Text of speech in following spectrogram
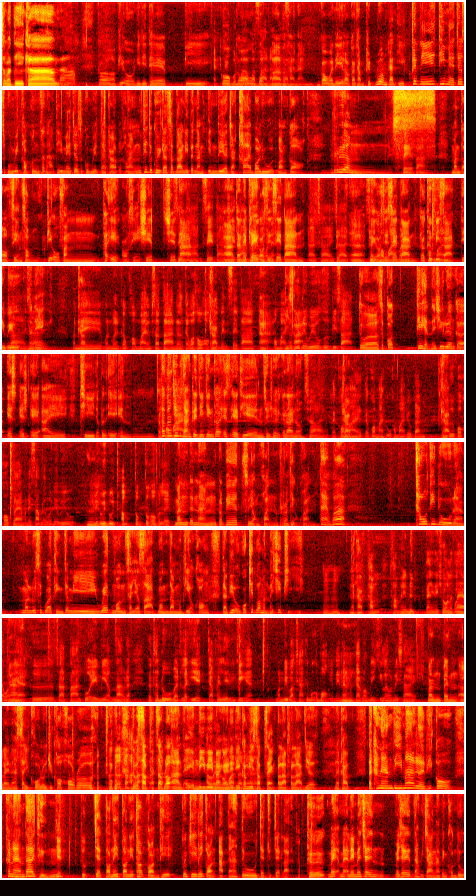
สวัสดีครับ ครับ ก็พี่โอนิติเทพ พี่แอดโก้บ่นบ้าภาษาหนังบ่นบ้านะครับภาษาหนัง ก็วันนี้เราก็ทำคลิปร่วมกันอีก คลิปนี้ที่เมเจอร์สุขุมวิทขอบคุณสถานที่เมเจอร์สุขุมวิทนะครับ หนังที่จะคุยกันสัปดาห์นี้เป็นหนังอินเดียจากค่ายบอลิวูดบางกอก เรื่องเซตานมันออกเสียงสองพี่โอฟังพระเอกออกเสียงเชตเชเซตาตานนเซตานอ่าซตาแต่ในเพลงออกเสียงเซตานอ่าใช่ใช่เอ่อเพลงออกเสียงเซตานก็คือปีศาจเดวิลใช่นั่นเองใช่ มันครัในบมันเหมือนกับความหมายของซาตานนั่นแหละแต่ว่าเขาออกครัเสีบยงเป็นเซตานอ่าความหมายปีก็ศาคือจเดวิลก็คือปีศาจตัวสะกดที่เห็นในชื่อเรื่องก็ S H A I T W A N อืมแต่ถ้าตั้งควชื่อมหมภาษาอังกฤษจริงๆก็ S A T A N เฉยๆก็ได้เนาะใช่ แต่ความครับหมายแต่ความหมายคือความหมายเดียวกันคก็รับคือพอเขาแปลมันในซับเลยว่าเดวิลอืมเดวิลทำตรงตัวมันเลย มันเป็นหนังประเภทสยองขวัญระทึกขวัญ แต่ว่าเท่าที่ดูน่ะ มันรู้สึกว่าถึงจะมีเวทมนต์ไสยศาสตร์มนต์ดำมาเกี่ยวข้อง แต่พี่โอก็คิดว่ามันไม่ใช่ผีอือฮึนะครับทำทำให้นึกในในช่วงแรกๆว่าเนี่ยอ่าคือซาตานตัวเองมีอำนาจนะแต่ถ้าดูแบบละเอียดจับให้ละเอียดจริงๆอะมันมีบางฉากที่มันก็บอกอยู่ในนั้นเหมือนกันว่าจริงๆแล้วมันไม่ใช่ มันเป็นอะไรนะ psychological horror ตัวสับสับเราอ่าน IMDb อะไรมาไงประมาณเดี๋ยวนี้นั้นเขามีนะสับแสงประหลาดประหลาดๆเยอะนะครับ แต่คะแนนดีมากเลยพี่โก้ คะแนนได้ถึงเจ็ดจุด7ตอนนี้ตอนนี้เท่าก่อนที่เมื่อกี้นี้ก่อนอัดนะดู7.7ละคือไม่ไม่อันนี้ไม่ใช่ไม่ใช่นักวิจารณ์นะเป็นคนดู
